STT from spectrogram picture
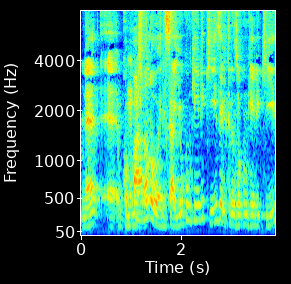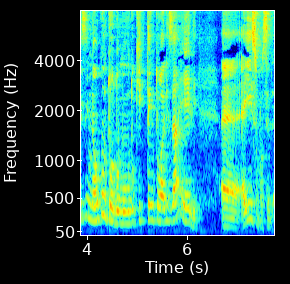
Né? É, como o Márcio falou, ele saiu com quem ele quis, ele transou com quem ele quis, e não com todo mundo que tentou alisar ele. É, é isso, você,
